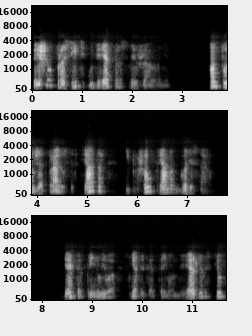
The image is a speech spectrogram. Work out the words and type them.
решил просить у директора свое жалование. Он тут же отправился в театр и прошел прямо к Годисару. Директор принял его несколько церемонной вежливостью,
